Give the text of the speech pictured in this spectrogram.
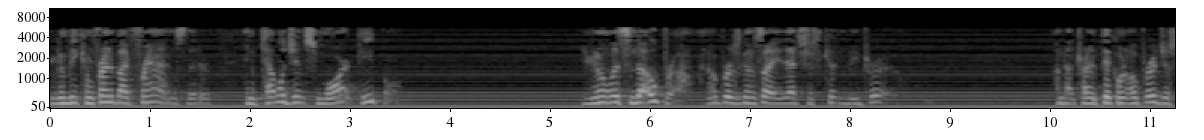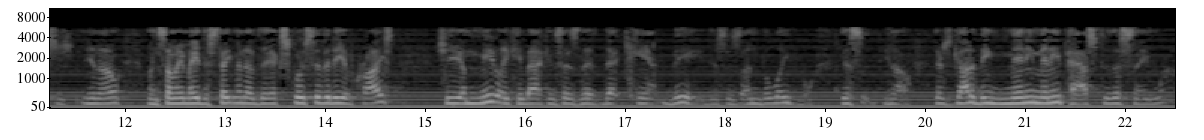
You're going to be confronted by friends that are intelligent, smart people. You're going to listen to Oprah, and Oprah's going to say that just couldn't be true. I'm not trying to pick on Oprah. Just you know, when somebody made the statement of the exclusivity of Christ, she immediately came back and says that that can't be. This is unbelievable. This, you know, there's got to be many, many paths to the same road.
